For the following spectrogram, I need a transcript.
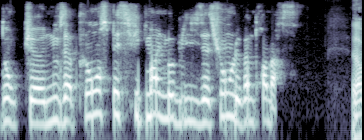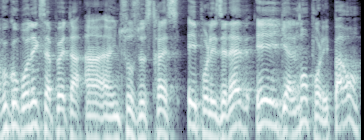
Donc nous appelons spécifiquement à une mobilisation le 23 mars. Alors vous comprenez que ça peut être une source de stress et pour les élèves et également pour les parents.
